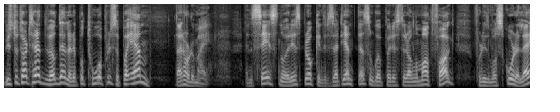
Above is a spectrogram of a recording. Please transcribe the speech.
Hvis du tar 30 og deler det på to og plusser på én, der har du meg. En 16-årig språkinteressert jente som går på restaurant og matfag fordi hun var skolelei,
